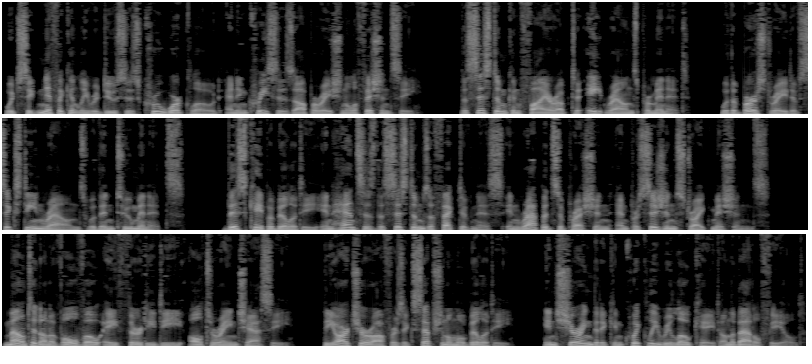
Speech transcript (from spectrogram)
which significantly reduces crew workload and increases operational efficiency. The system can fire up to 8 rounds per minute, with a burst rate of 16 rounds within 2 minutes. This capability enhances the system's effectiveness in rapid suppression and precision strike missions. Mounted on a Volvo A30D all-terrain chassis, the Archer offers exceptional mobility, ensuring that it can quickly relocate on the battlefield.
